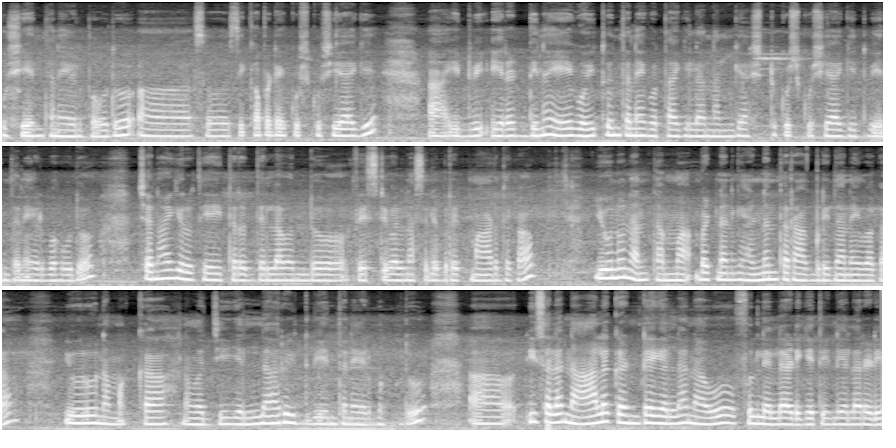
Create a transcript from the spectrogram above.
ಖುಷಿ ಅಂತಲೇ ಹೇಳ್ಬೋದು. ಸೊ ಸಿಕ್ಕಾಪಟ್ಟೆ ಖುಷಿ ಖುಷಿಯಾಗಿ ಇದ್ವಿ. ಎರಡು ದಿನ ಹೇಗೆ ಹೋಯ್ತು ಅಂತಲೇ ಗೊತ್ತಾಗಿಲ್ಲ. ನಮಗೆ ಅಷ್ಟು ಖುಷಿ ಖುಷಿಯಾಗಿದ್ವಿ ಅಂತಲೇ ಹೇಳ್ಬಹುದು. ಚೆನ್ನಾಗಿರುತ್ತೆ ಈ ಥರದ್ದೆಲ್ಲ ಒಂದು ಫೆಸ್ಟಿವಲ್ನ ಸೆಲೆಬ್ರೇಟ್ ಮಾಡಿದಾಗ. ಇವನು ನನ್ನ ತಮ್ಮ ಬಟ್ ನನಗೆ ಅಣ್ಣನ ಥರ ಆಗಿಬಿಟ್ಟಿದ್ದಾನೆ ಇವಾಗ. ಇವರು ನಮ್ಮ ಅಕ್ಕ, ನಮ್ಮ ಅಜ್ಜಿ ಎಲ್ಲರೂ ಇದ್ವಿ ಅಂತಲೇ ಹೇಳ್ಬಹುದು. ಈ ಸಲ ನಾಲ್ಕು ಗಂಟೆಗೆಲ್ಲ ನಾವು ಫುಲ್ ಎಲ್ಲ ಅಡುಗೆ, ತಿಂಡಿ ಎಲ್ಲ ರೆಡಿ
